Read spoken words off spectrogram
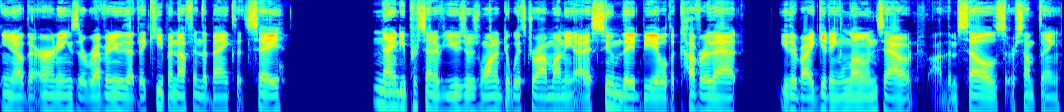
you know their earnings, their revenue that they keep enough in the bank that say 90% of users wanted to withdraw money. I assume they'd be able to cover that either by getting loans out uh, themselves or something.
